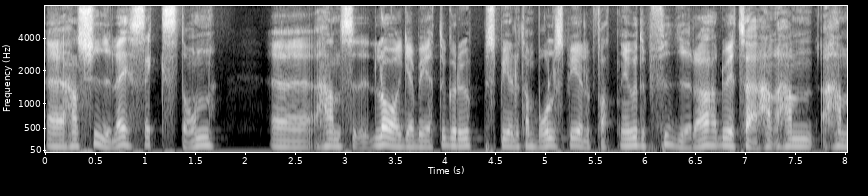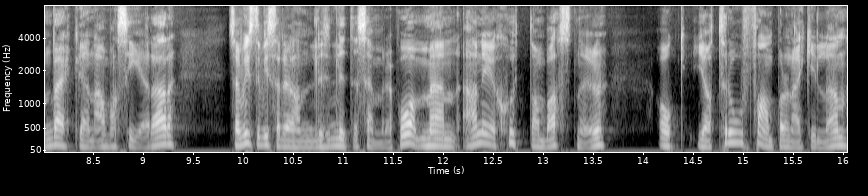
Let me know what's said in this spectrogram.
Eh, hans kyla är 16. Eh, hans lagarbete går upp, spel utan boll, speluppfattning har gått upp 4. Du vet så här, han, han, han verkligen avancerar. Sen visst det vissa delar han är lite sämre på, men han är 17 bast nu. Och jag tror fan på den här killen.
